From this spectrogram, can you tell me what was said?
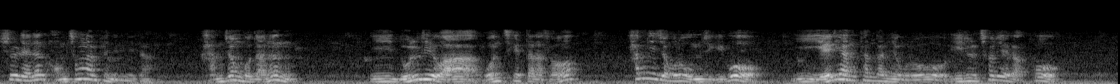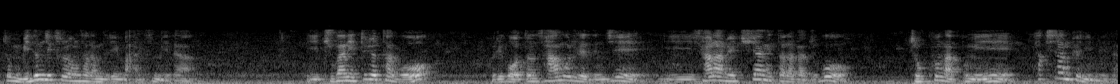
신뢰는 엄청난 편입니다. 감정보다는 이 논리와 원칙에 따라서 합리적으로 움직이고 이 예리한 판단력으로 일을 처리해 갖고 좀 믿음직스러운 사람들이 많습니다. 이 주관이 뚜렷하고 그리고 어떤 사물이라든지 이 사람의 취향에 따라 가지고 좋고 나쁨이 확실한 편입니다.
